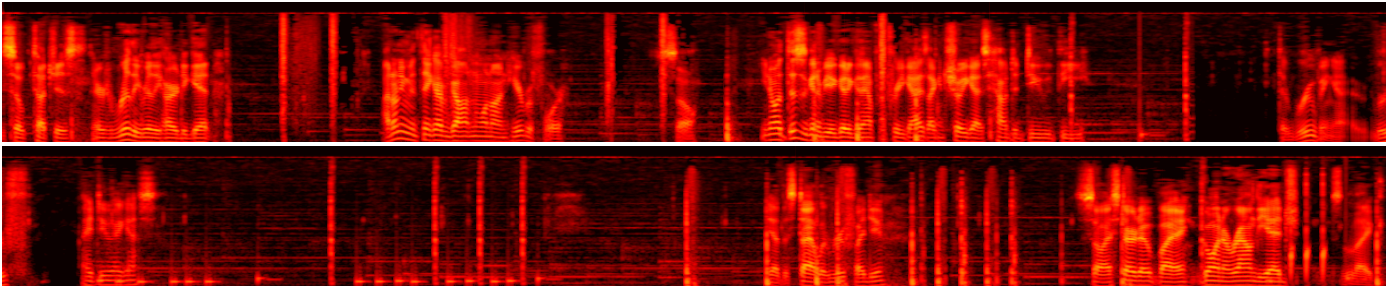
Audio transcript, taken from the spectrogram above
Silk Touches. They're really, really hard to get. I don't even think I've gotten one on here before. So, you know what? This is going to be a good example for you guys. I can show you guys how to do the the roofing uh, roof. I do, I guess. Yeah, the style of roof I do. So I start out by going around the edge like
